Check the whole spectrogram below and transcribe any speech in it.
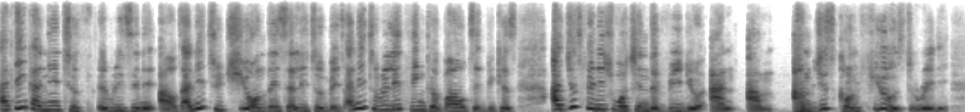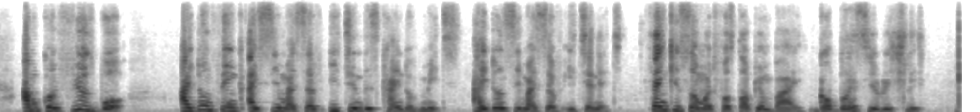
I think I need to reason it out. I need to chew on this a little bit. I need to really think about it because I just finished watching the video and I'm I'm just confused really. I'm confused, but I don't think I see myself eating this kind of meat. I don't see myself eating it. Thank you so much for stopping by. God bless you richly.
